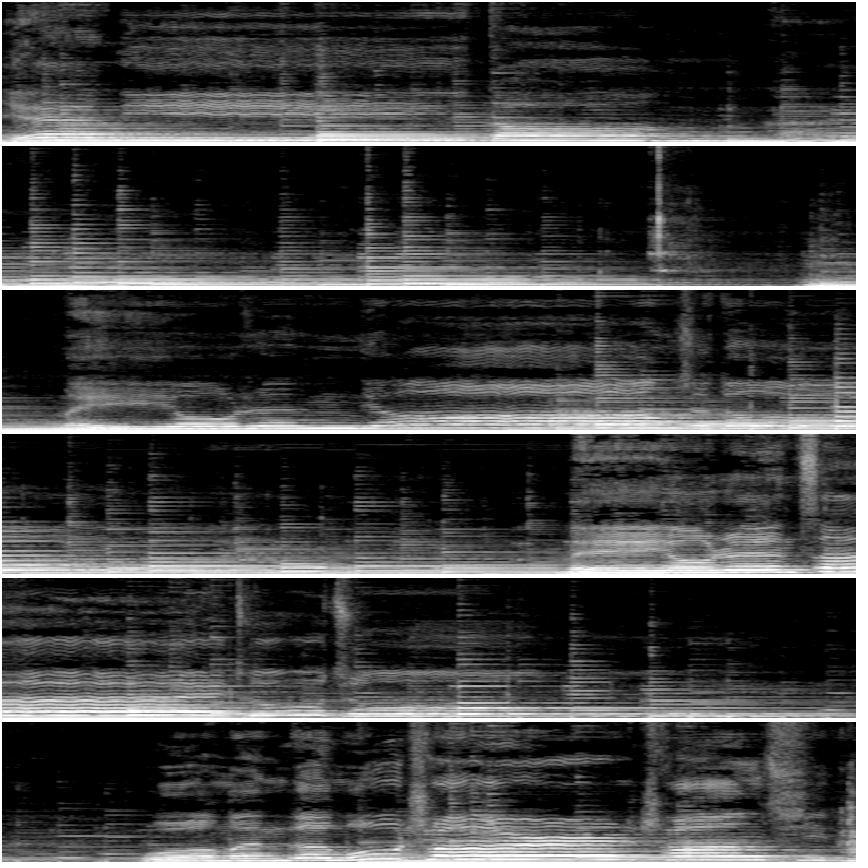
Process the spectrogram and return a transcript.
眼里荡开。没有人仰着头，没有人在途中。我们的木船儿唱起歌，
